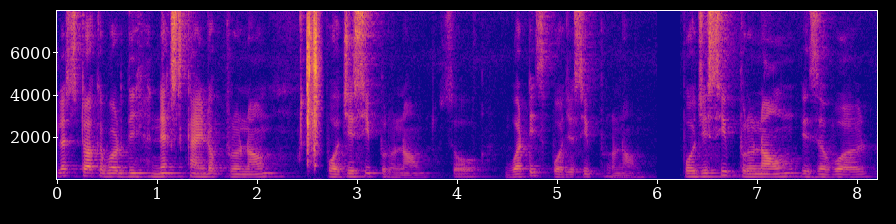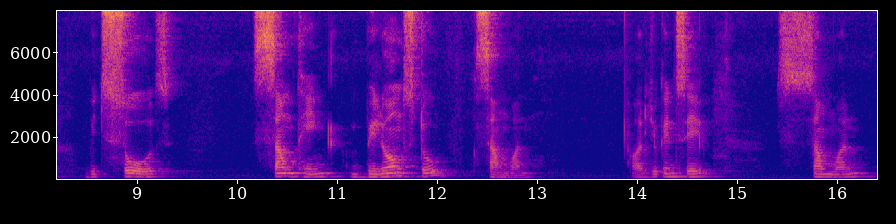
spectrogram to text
let's talk about the next kind of pronoun possessive pronoun so what is possessive pronoun Possessive pronoun is a word which shows something belongs to someone or you can say someone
